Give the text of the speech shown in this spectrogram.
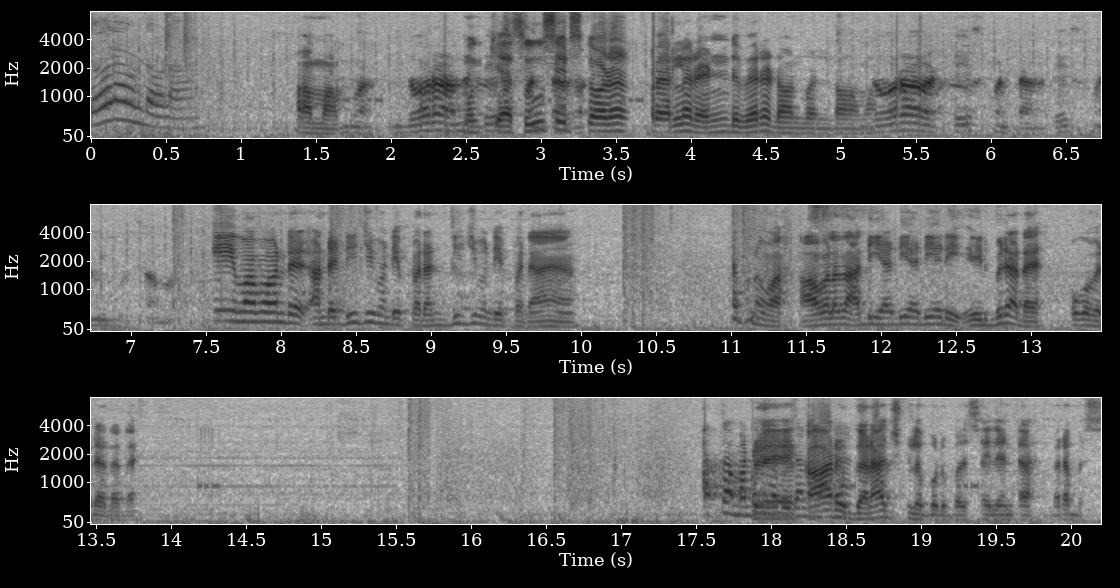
Dora. ஆமா. டோரா முக்கிய சூசைட். ஸ்குவாட் பேர்ல ரெண்டு பேரை டவுன் பண்ணிட்டோம் டோராவை டேஸ்ட் பண்ணிட்டாங்க டேஸ்ட் பண்ணி குடிச்சாங்க ஏய் வா வா அந்த டிஜி வண்டியை பாரு டிஜி வண்டியை பாரு என்ன பண்ணுவா? அவ்வளவுதான் அடி அடி அடி அடி. இது விடாட போக விடாட அத்தா மண்டையில கார் கராஜ்குள்ள போட்டு பாரு சைலண்டா வேற பஸ்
